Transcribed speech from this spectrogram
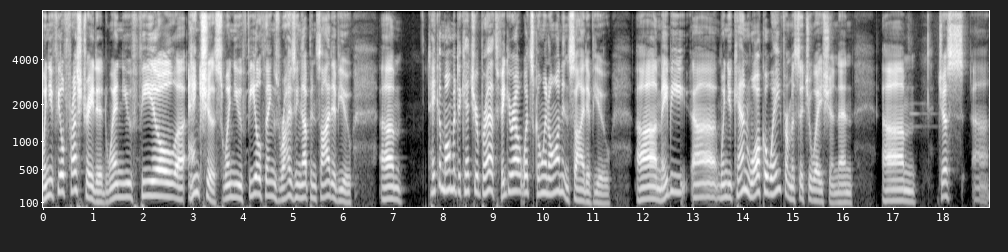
when you feel frustrated, when you feel uh, anxious, when you feel things rising up inside of you, um, take a moment to catch your breath. Figure out what's going on inside of you. Uh, maybe uh, when you can, walk away from a situation and um, just uh,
